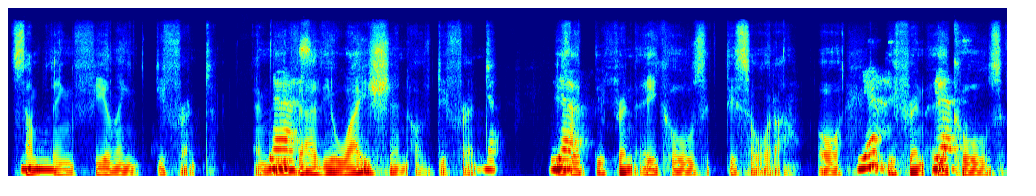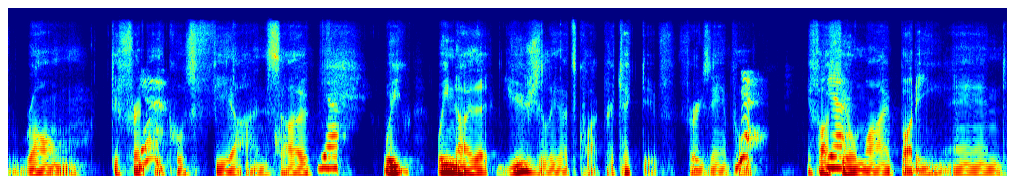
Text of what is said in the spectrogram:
something mm. feeling different and Yes. the evaluation of different Yeah. Yeah. that different equals disorder or Yeah. different Yes. equals wrong, different equals fear. And so we we know that usually that's quite protective. For example, if I feel my body and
